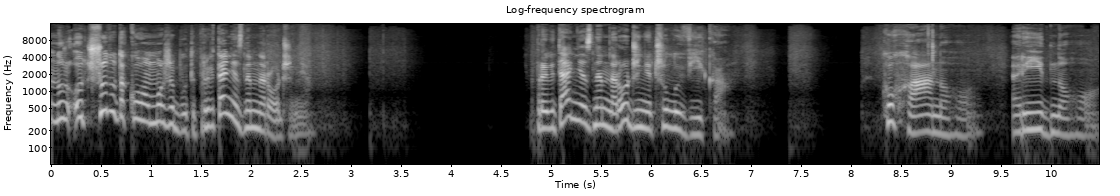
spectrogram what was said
Ну, от що тут такого може бути? Привітання з ним народження. Привітання з ним народження чоловіка, коханого, рідного,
